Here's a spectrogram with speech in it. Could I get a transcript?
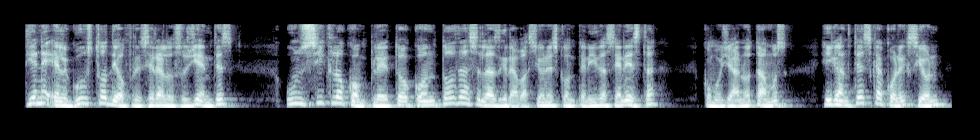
tiene el gusto de ofrecer a los oyentes un ciclo completo con todas las grabaciones contenidas en esta, como ya notamos, gigantesca colección,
